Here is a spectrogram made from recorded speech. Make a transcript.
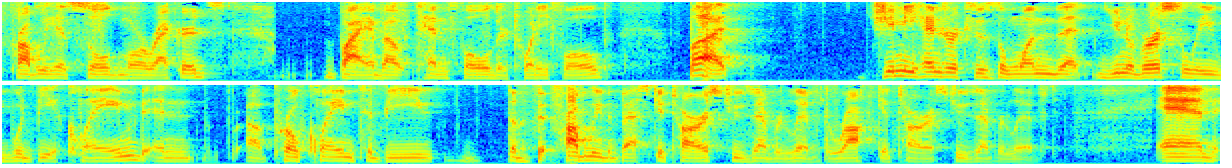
probably has sold more records by about tenfold or twentyfold. But Jimi Hendrix is the one that universally would be acclaimed and uh, proclaimed to be the probably the best guitarist who's ever lived, rock guitarist who's ever lived, and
